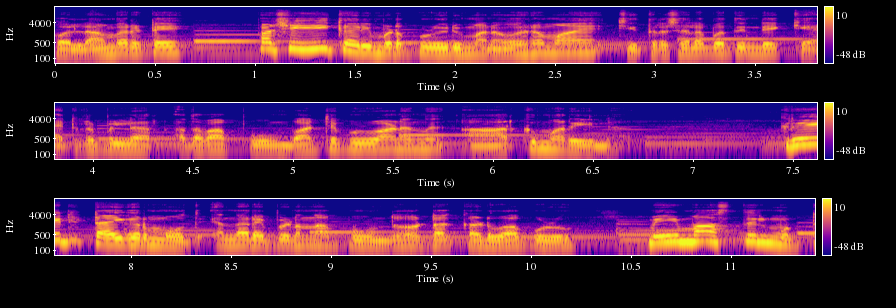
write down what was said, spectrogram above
കൊല്ലാൻ വരട്ടെ. പക്ഷേ ഈ കരിമ്പടപ്പുഴ ഒരു മനോഹരമായ ചിത്രശലഭത്തിന്റെ കാറ്റർപില്ലർ അഥവാ പൂമ്പാറ്റ പുഴുവാണെന്ന് ആർക്കും അറിയില്ല. ഗ്രേറ്റ് ടൈഗർ മോത്ത് എന്നറിയപ്പെടുന്ന പൂന്തോട്ട കടുവാപ്പുഴു മെയ് മാസത്തിൽ മുട്ട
